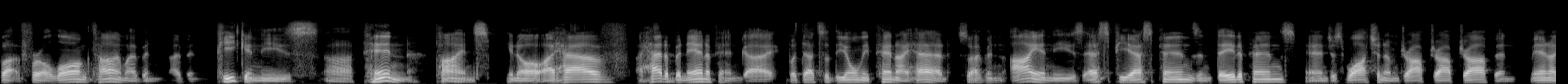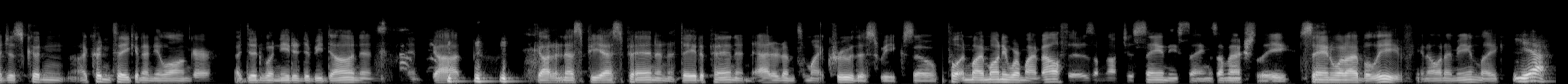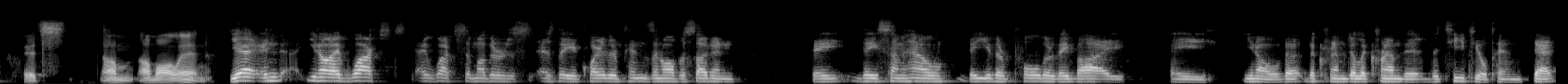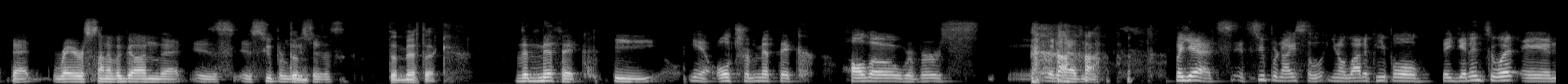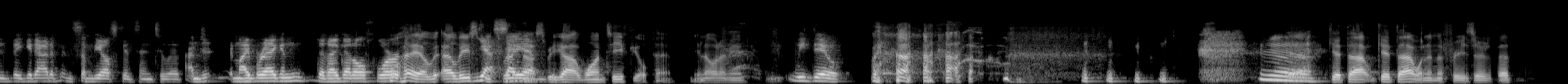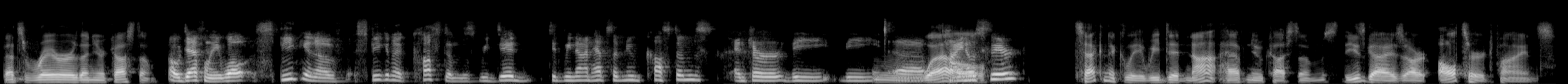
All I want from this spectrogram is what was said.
But for a long time i've been i've been peaking these uh, pin pines. You know i have i had a banana pin guy but that's the only pin i had. So i've been eyeing these sps pins and theta pins and just watching them drop drop drop. And man i just couldn't i couldn't take it any longer i did what needed to be done and, and got got an SPS pin and a theta pin and added them to my crew this week. So putting my money where my mouth is, I'm not just saying these things. I'm actually saying what I believe. You know what I mean? Like Yeah. it's I'm I'm all in. Yeah, and you know, I've watched I've watched some others as they acquire their pins, and all of a sudden, they they somehow they either pull or they buy a you know the the creme de la creme the the T fuel pin that that rare son of a gun that is is super The- elusive. The mythic. The mythic, the yeah ultra mythic hollow reverse, what have you. but yeah, it's it's super nice. to- You know, a lot of people they get into it and they get out of it, and somebody else gets into it. I'm just, am I bragging that I got all four? Well, hey, at least Yes, between us, we got one T fuel pin. You know what I mean? We do. yeah, get that get that one in the freezer. That that's rarer than your custom. Oh, definitely. Well, speaking of speaking of customs, we did did we not have some new customs enter the the uh, Well, Pinosphere? Technically, we did not have new customs. These guys are altered pines.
